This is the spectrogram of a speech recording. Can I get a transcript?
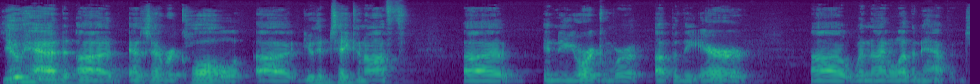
You had, uh, as I recall, uh, you had taken off uh, in New York and were up in the air uh, when 9/11 happened.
